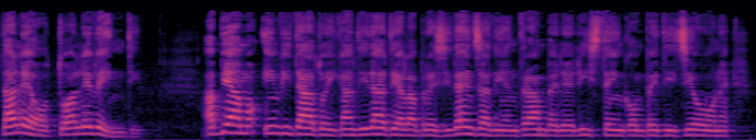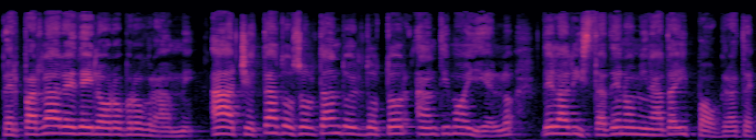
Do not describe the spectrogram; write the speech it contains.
dalle 8 alle 20. Abbiamo invitato i candidati alla presidenza di entrambe le liste in competizione per parlare dei loro programmi. Ha accettato soltanto il dottor Antimo Aiello della lista denominata Ippocrate,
